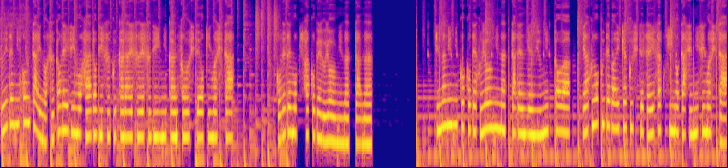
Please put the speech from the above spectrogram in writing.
ついでに本体のストレージもハードディスクから SSD に換装しておきました。これで持ち運べるようになったな。ちなみにここで不要になった電源ユニットは、ヤフオクで売却して制作費の足しにしました。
